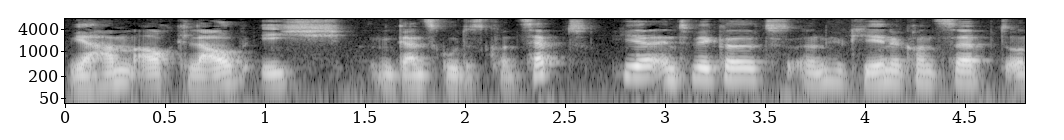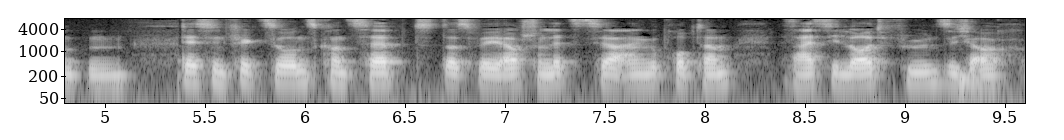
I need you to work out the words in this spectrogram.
Wir haben auch, glaube ich, ein ganz gutes Konzept hier entwickelt, ein Hygienekonzept und ein Desinfektionskonzept, das wir ja auch schon letztes Jahr angeprobt haben. Das heißt, die Leute fühlen sich auch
